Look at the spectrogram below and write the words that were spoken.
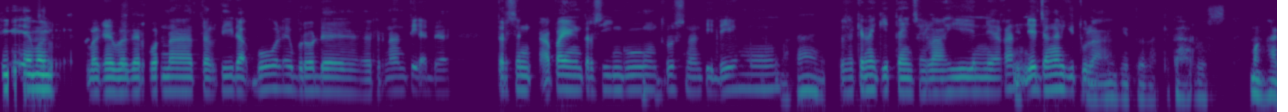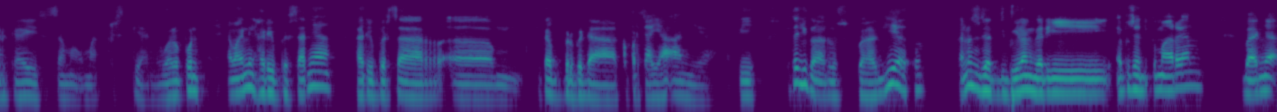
iya emang Bakar-bakar pohon Natal tidak boleh, brother. Nanti ada terseng apa yang tersinggung terus nanti demo. makanya. Terus akhirnya kita yang salahin ya kan? Ya jangan gitulah. Nah, gitulah. Kita harus menghargai sesama umat Kristiani. Walaupun emang ini hari besarnya hari besar em, kita berbeda kepercayaan ya. Tapi kita juga harus bahagia toh. Karena sudah dibilang dari episode kemarin banyak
